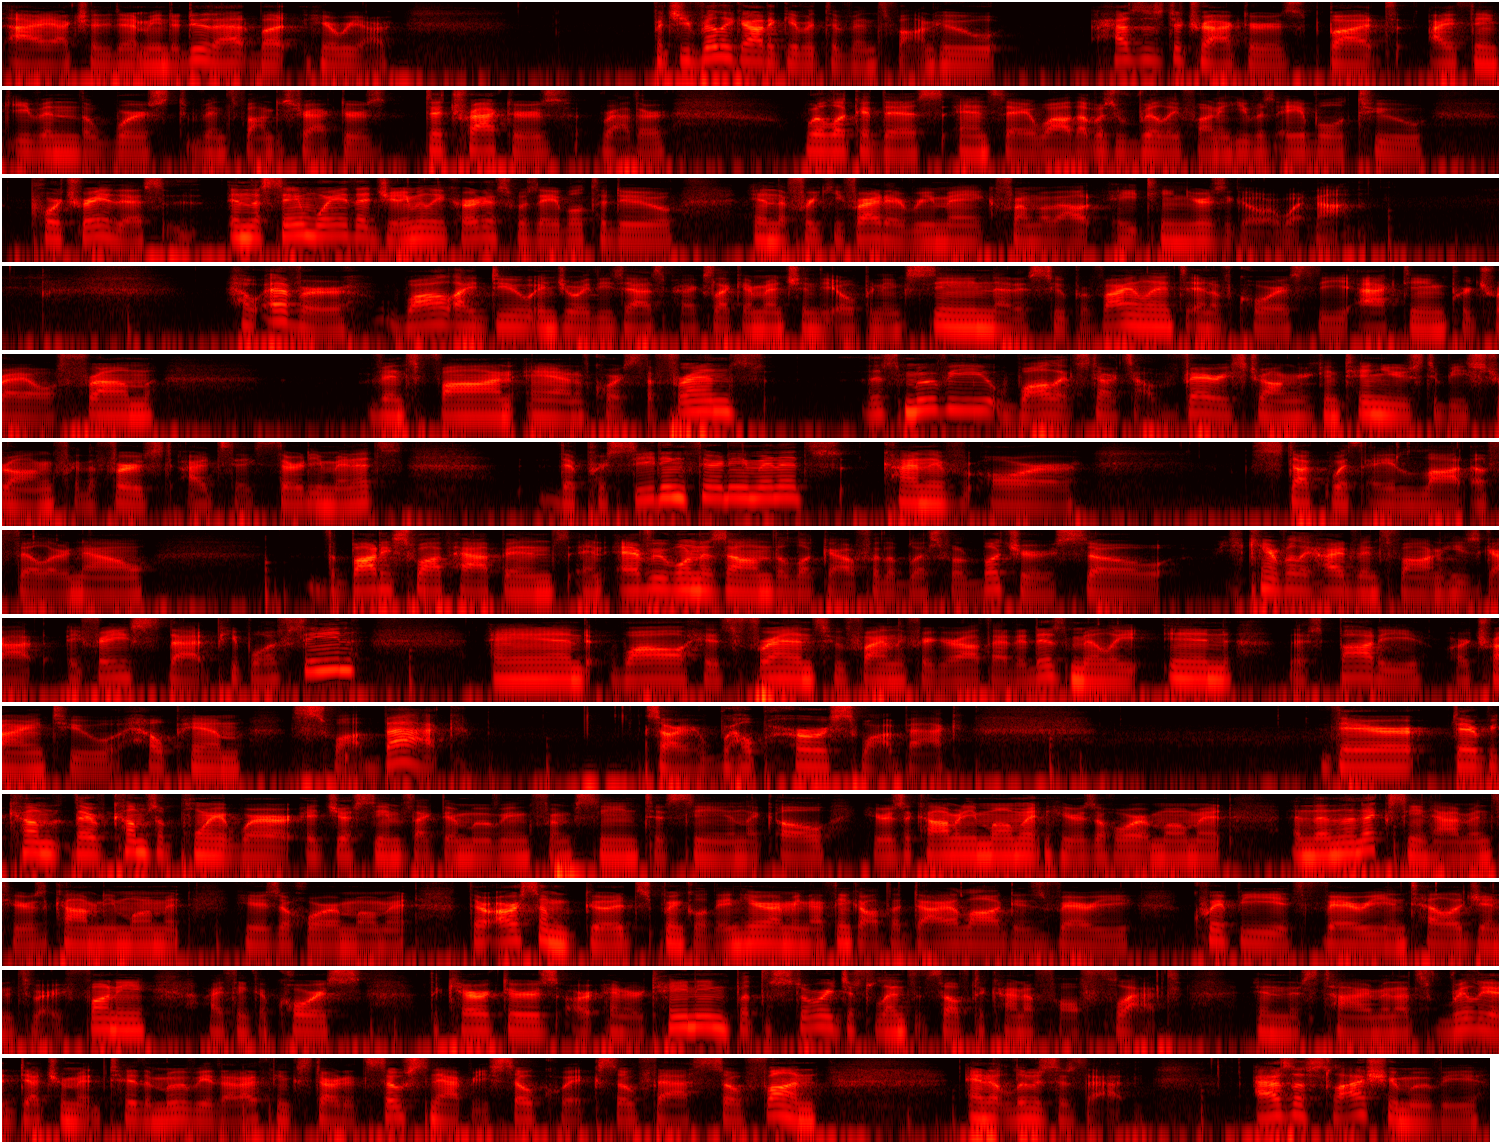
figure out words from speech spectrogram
I actually didn't mean to do that, but here we are. But you've really got to give it to Vince Vaughn, who has his detractors, but I think even the worst Vince Vaughn detractors, detractors rather, will look at this and say, "Wow, that was really funny." He was able to portray this in the same way that Jamie Lee Curtis was able to do in the Freaky Friday remake from about 18 years ago or whatnot. However, while I do enjoy these aspects, like I mentioned, the opening scene that is super violent, and of course the acting portrayal from Vince Vaughn, and of course the friends, this movie, while it starts out very strong, it continues to be strong for the first, I'd say, 30 minutes. The preceding 30 minutes kind of are stuck with a lot of filler. Now, the body swap happens, and everyone is on the lookout for the Blissful Butcher, so you can't really hide Vince Vaughn. He's got a face that people have seen, and while his friends, who finally figure out that it is Millie in this body, are trying to help him swap back, sorry, help her swap back, there there becomes there comes a point where it just seems like they're moving from scene to scene. Like oh here's a comedy moment here's a horror moment and then the next scene happens. Here's a comedy moment here's a horror moment. There are some good sprinkled in here. I mean i think all the dialogue is very quippy it's very intelligent it's very funny. I think of course the characters are entertaining but the story just lends itself to kind of fall flat in this time and that's really a detriment to the movie that i think started so snappy so quick so fast so fun and it loses that as a slasher movie,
